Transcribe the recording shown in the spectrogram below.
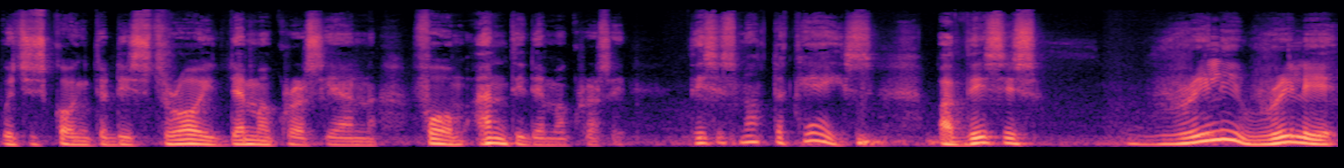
which is going to destroy democracy and form anti-democracy. This is not the case, but this is really, really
